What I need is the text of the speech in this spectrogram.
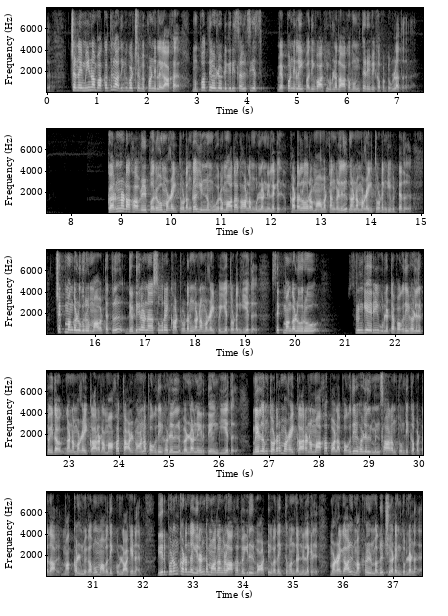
சென்னை மீனம்பாக்கத்தில் அதிகபட்ச வெப்பநிலையாக முப்பத்தேழு டிகிரி செல்சியஸ் வெப்பநிலை பதிவாகியுள்ளதாகவும் தெரிவிக்கப்பட்டுள்ளது. கர்நாடகாவில் பருவமழை தொடங்க இன்னும் ஒரு மாத காலம் உள்ள நிலையில் கடலோர மாவட்டங்களில் கனமழை தொடங்கிவிட்டது. சிக்மங்களூரு மாவட்டத்தில் திடீரென சூறைக்காற்றுடன் கனமழை பெய்ய தொடங்கியது. சிக்மங்களூரு ஸ்ருங்கேரி உள்ளிட்ட பகுதிகளில் பெய்த கனமழை காரணமாக தாழ்வான பகுதிகளில் வெள்ள நீர் தேங்கியது. மேலும் தொடர் மழை காரணமாக பல பகுதிகளில் மின்சாரம் துண்டிக்கப்பட்டதால் மக்கள் மிகவும் அவதிக்குள்ளாகினர். இருப்பினும் கடந்த இரண்டு மாதங்களாக வெயில் வாட்டி வதைத்து வந்த நிலையில் மழையால் மக்கள் மகிழ்ச்சி அடைந்துள்ளனர்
